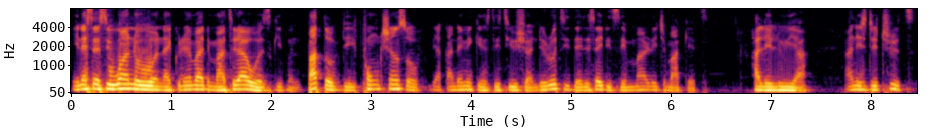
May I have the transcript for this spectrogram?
In SSC 101, I can remember the material was given. Part of the functions of the academic institution, they wrote it there. They said it's a marriage market. Hallelujah. And it's the truth.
